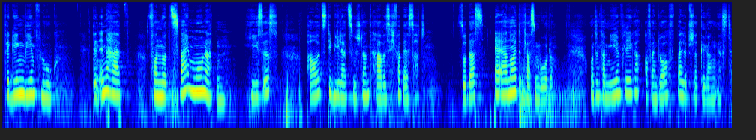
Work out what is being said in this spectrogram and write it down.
verging wie im Flug, denn innerhalb von nur zwei Monaten hieß es, Pauls debiler Zustand habe sich verbessert, sodass er erneut entlassen wurde und in Familienpflege auf ein Dorf bei Lippstadt gegangen ist.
